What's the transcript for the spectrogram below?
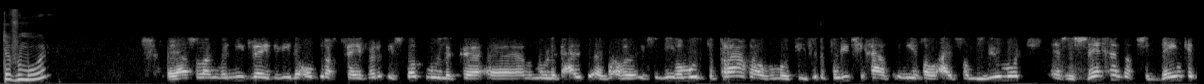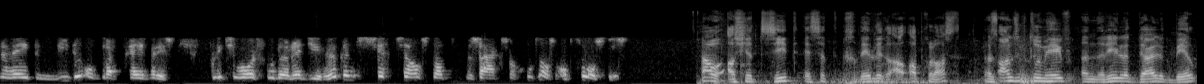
te vermoorden? Maar ja, zolang we niet weten wie de opdrachtgever is, dat moeilijk, uh, moeilijk uit, is in ieder geval moeilijk te praten over motieven. De politie gaat in ieder geval uit van die huurmoord. En ze zeggen dat ze denken te weten wie de opdrachtgever is. Politiewoordvoerder Reggie Huckens zegt zelfs dat de zaak zo goed als opgelost is. Nou, als je het ziet, is het gedeeltelijk al opgelost. Dus ons onderzoekteam heeft een redelijk duidelijk beeld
